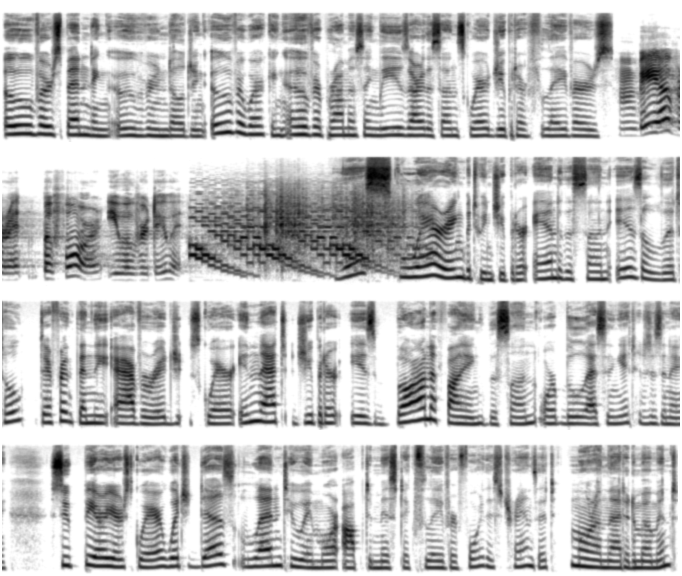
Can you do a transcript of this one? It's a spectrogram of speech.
Overspending, overindulging, overworking, overpromising. These are the Sun Square Jupiter flavors. Mm, be over it before you overdo it. This squaring between Jupiter and the Sun is a little different than the average square in that Jupiter is bonifying the Sun or blessing it. It is in a superior square, which does lend to a more optimistic flavor for this transit. More on that in a moment.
